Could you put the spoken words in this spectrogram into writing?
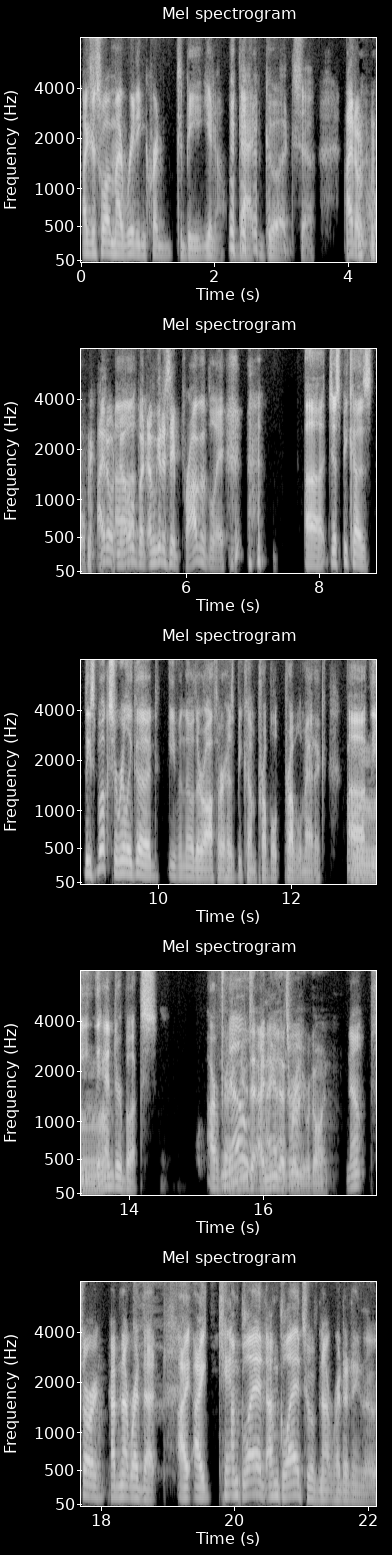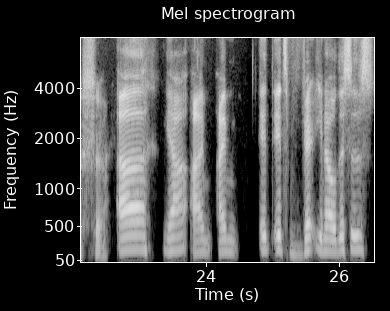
I just want my reading credit to be you know that good. So I don't know, I don't know, uh, but I'm going to say probably. uh, just because these books are really good, even though their author has become prob- problematic. Uh, mm-hmm. The the mm-hmm. Ender books are very. No, I knew, that, I knew that's not. where you were going. No, sorry, I have not read that. I I can't. I'm glad. I'm glad to have not read any of those. So, uh, yeah, I'm. I'm. It. It's very. You know, this is.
